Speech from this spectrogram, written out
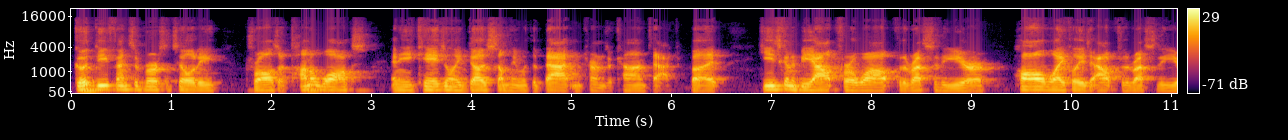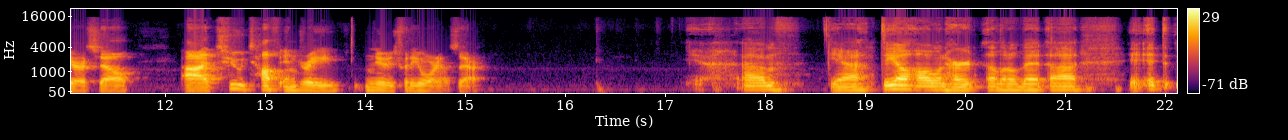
good defensive versatility, draws a ton of walks, and he occasionally does something with the bat in terms of contact. But he's going to be out for a while for the rest of the year. Hall likely is out for the rest of the year. So, uh, two tough injury news for the Orioles there. Yeah. Um, yeah. DL Hall one hurt a little bit. Uh, it, it,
